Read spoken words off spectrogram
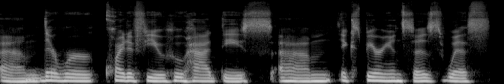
um, there were quite a few who had these um, experiences with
